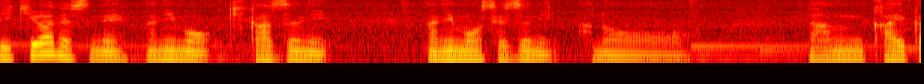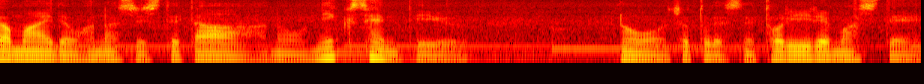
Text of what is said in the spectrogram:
行きはですね何も聞かずに何もせずにあのー何回か前でお話ししてたあの肉線っていうのをちょっとですね取り入れまして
